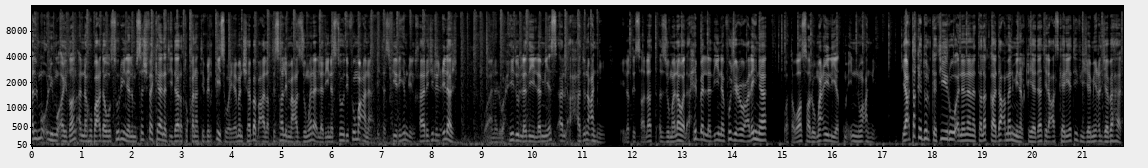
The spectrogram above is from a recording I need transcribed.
المؤلم أيضا أنه بعد وصولنا المستشفى كانت إدارة قناة بلقيس وهي من شباب على اتصال مع الزملاء الذين استهدفوا معنا لتسفيرهم للخارج للعلاج وأنا الوحيد الذي لم يسأل أحد عني. إلى اتصالات الزملاء والأحبة الذين فجعوا علينا وتواصلوا معي ليطمئنوا عني. يعتقد الكثير أننا نتلقى دعما من القيادات العسكرية في جميع الجبهات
